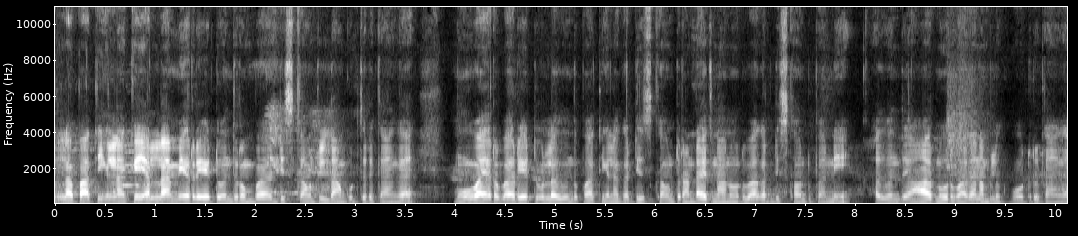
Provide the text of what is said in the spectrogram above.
எல்லாம் பார்த்தீங்கன்னாக்கா எல்லாமே ரேட் வந்து ரொம்ப டிஸ்கவுண்ட்டில் தான் கொடுத்துருக்காங்க. மூவாயிரரூபா ரேட்டு உள்ளது வந்து பார்த்தீங்கன்னாக்கா டிஸ்கவுண்ட் ரெண்டாயிரத்தி நானூறுரூவா டிஸ்கவுண்ட் பண்ணி அது வந்து ஆறுநூறுபா தான் நம்மளுக்கு போட்டிருக்காங்க.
